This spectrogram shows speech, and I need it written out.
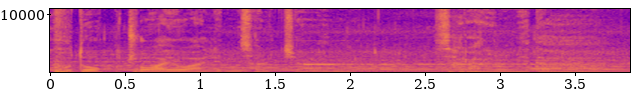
구독, 좋아요, 알림 설정은 사랑입니다.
